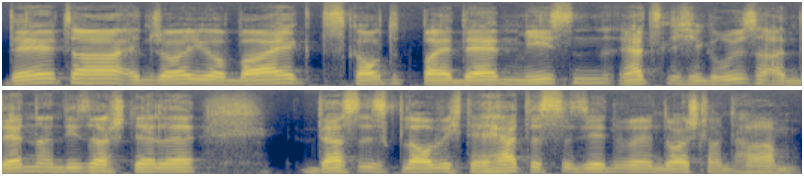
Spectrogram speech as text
Delta Enjoy Your Bike, scouted by Dan Miesen. Herzliche Grüße an Dan an dieser Stelle. Das ist, glaube ich, der härteste, den wir in Deutschland haben.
